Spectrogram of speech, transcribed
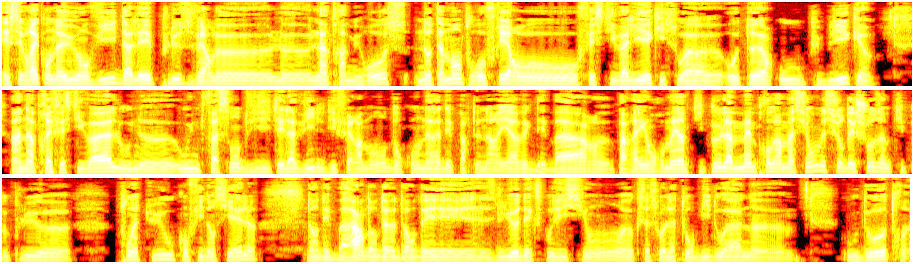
Et c'est vrai qu'on a eu envie d'aller plus vers le l'intramuros, notamment pour offrir aux festivaliers, qui soient euh, auteurs ou publics, un après-festival ou une, ou une façon de visiter la ville différemment. Donc on a des partenariats avec des bars. Euh, pareil, on remet un petit peu la même programmation, mais sur des choses un petit peu plus euh, pointues ou confidentielles, dans des bars, dans, dans des lieux d'exposition, euh, que ce soit la Tour Bidouane ou d'autres.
